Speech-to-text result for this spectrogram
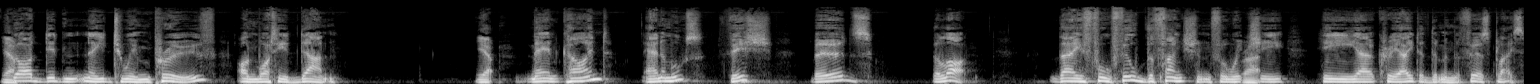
Yeah. God didn't need to improve on what he'd done. Yep. Mankind, animals, fish, birds, the lot. They fulfilled the function for which Right. he he uh, created them in the first place.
